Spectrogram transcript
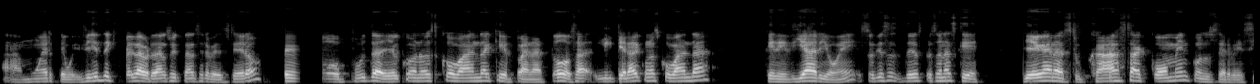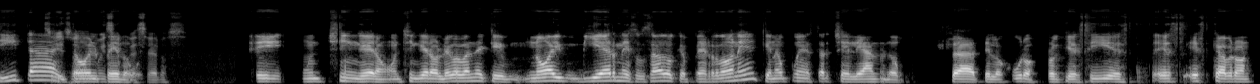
a muerte, güey. Fíjate que yo la verdad no soy tan cervecero, pero puta, yo conozco banda que para todo, o sea, literal conozco banda que de diario, ¿eh? Son de esas, de esas personas que llegan a su casa, comen con su cervecita y todo el pedo. Sí, un chinguero, un chinguero. Luego van de que no hay viernes usado que perdone, que no pueden estar cheleando. O sea, te lo juro, porque sí, es, es, es cabrón.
